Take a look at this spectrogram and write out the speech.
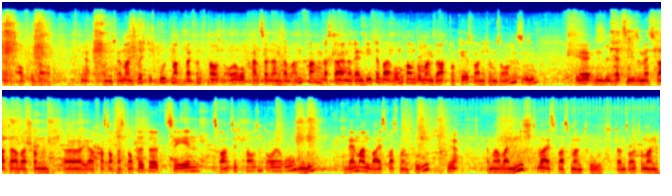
das ist aufgesaugt. Ja. Und wenn man es richtig gut macht, bei 5000 Euro kann es dann langsam anfangen, dass da eine Rendite bei rumkommt, wo man sagt, okay, es war nicht umsonst. Mhm. Wir setzen diese Messlatte aber schon äh, ja, fast auf das Doppelte, 10, 20.000 Euro, mhm. wenn man weiß, was man tut. Ja. Wenn man aber nicht weiß, was man tut, dann sollte man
